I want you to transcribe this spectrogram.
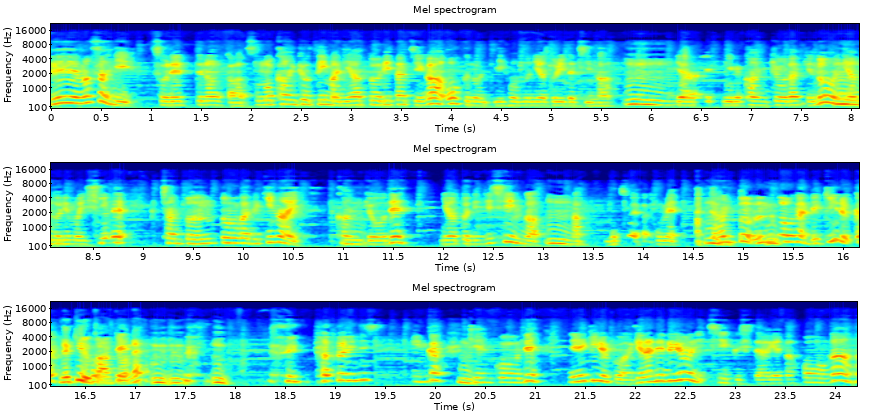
でまさにそれってなんかその環境って今ニワトリたちが多くの日本のニワトリたちがうん。やられている環境だけど、うん。ニワトリも一緒でちゃんと運動ができない環境で、ニワトリ自身が、うん。あ間違えたごめん、うん。ちゃんと運動ができる環境できる環境ね。うんうん。うん。ニワトリ自身がうん健康で免疫力を上げられるように飼育してあげた方が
